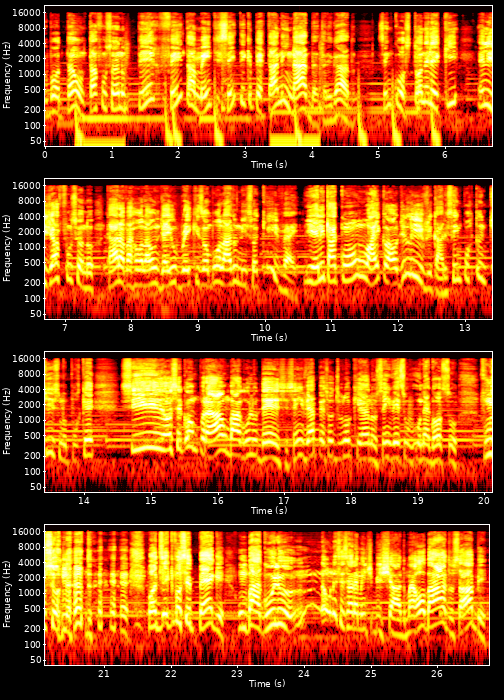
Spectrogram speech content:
O botão tá funcionando perfeitamente sem ter que apertar nem nada, tá ligado? Você encostou nele aqui, ele já funcionou. Cara, vai rolar um jailbreakzão bolado nisso aqui, velho. E ele tá com o iCloud livre, cara. Isso é importantíssimo, porque se você comprar um bagulho desse, sem ver a pessoa desbloqueando, sem ver o negócio funcionando, pode ser que você pegue um bagulho não necessariamente bichado, mas roubado, sabe?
